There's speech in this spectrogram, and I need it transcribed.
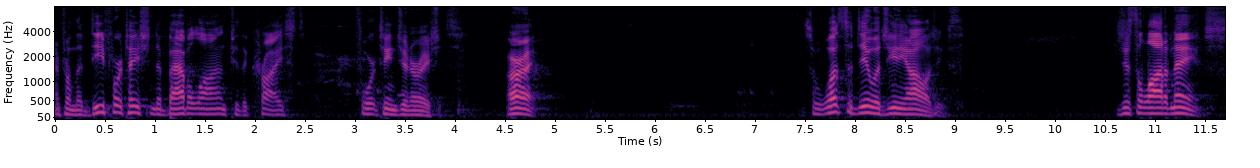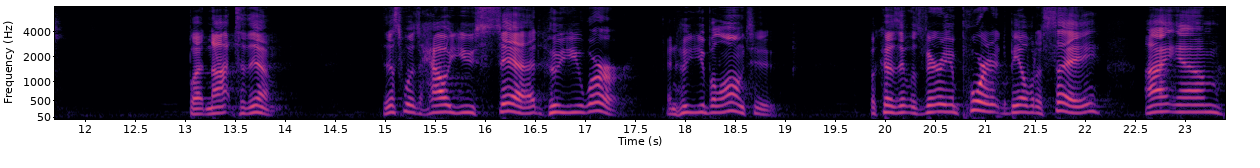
and from the deportation to Babylon to the Christ, 14 generations. All right. So, what's the deal with genealogies? It's just a lot of names, but not to them. This was how you said who you were and who you belonged to, because it was very important to be able to say, I am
